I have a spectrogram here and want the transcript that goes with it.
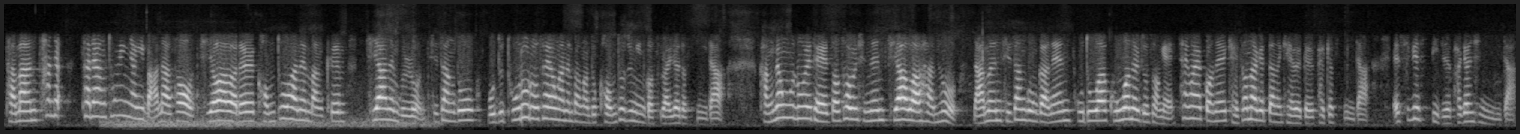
다만 차량, 차량 통행량이 많아서 지하화를 검토하는 만큼 지하는 물론 지상도 모두 도로로 사용하는 방안도 검토 중인 것으로 알려졌습니다. 강변무로에 대해서 서울시는 지하화한 후 남은 지상 공간엔 보도와 공원을 조성해 생활권을 개선하겠다는 계획을 밝혔습니다. SBS 비즈 박연신입니다.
